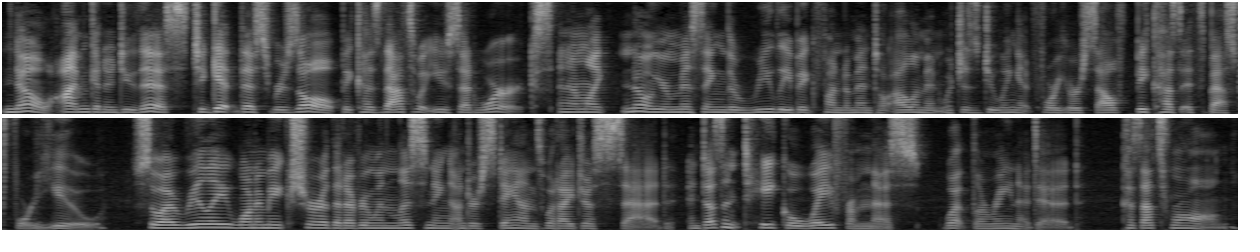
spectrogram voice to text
no, I'm going to do this to get this result because that's what you said works. And I'm like, no, you're missing the really big fundamental element, which is doing it for yourself because it's best for you. So I really want to make sure that everyone listening understands what I just said and doesn't take away from this what Lorena did, because that's wrong.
